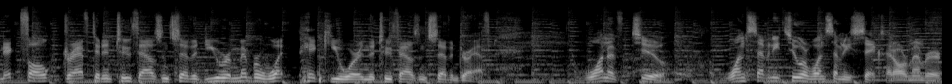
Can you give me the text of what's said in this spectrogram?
Nick Folk, drafted in 2007. Do you remember what pick you were in the 2007 draft? One of two. 172 or 176. I don't remember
